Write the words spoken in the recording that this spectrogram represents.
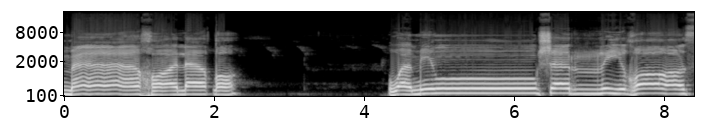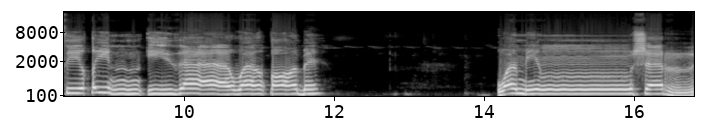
ما خلق ومن شر غاسق إذا وقب ومن شر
